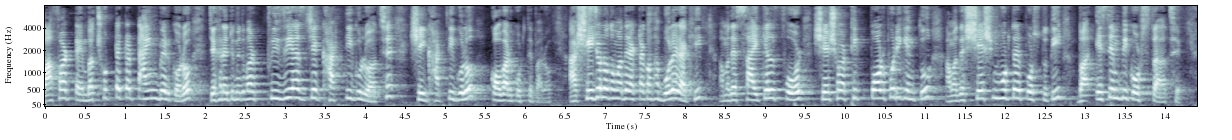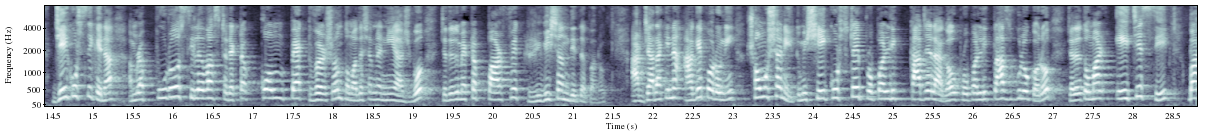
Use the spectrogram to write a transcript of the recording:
বাফার টাইম বা ছোট্ট একটা টাইম বের করো, যেখানে তুমি তোমার প্রিভিয়াস যে ঘাটতিগুলো আছে, সেই ঘাটতিগুলো কভার করতে পারো। আর সেই জন্য তোমাদের একটা কথা বলে রাখি, আমাদের সাইকেল ফোর শেষ হওয়ার ঠিক পরপরই কিন্তু আমাদের শেষ মুহূর্তের প্রস্তুতি বা এস এসএমপি কোর্সটা আছে। যেই কোর্স থেকে না, আমরা পুরো সিলেবাসটার একটা কম্প্যাক্ট ভার্সন তোমাদের সামনে নিয়ে আসব, যাতে তুমি একটা পারফেক্ট রিভিশন দিতে পারো। আর যারা কিনা আগে পড়নি, সমস্যা নেই। তুমি সেই কোর্সটাই প্রপারলি কাজে লাগাও প্রপারলি ক্লাসগুলো করো, যাতে তোমার এইচএসসি বা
